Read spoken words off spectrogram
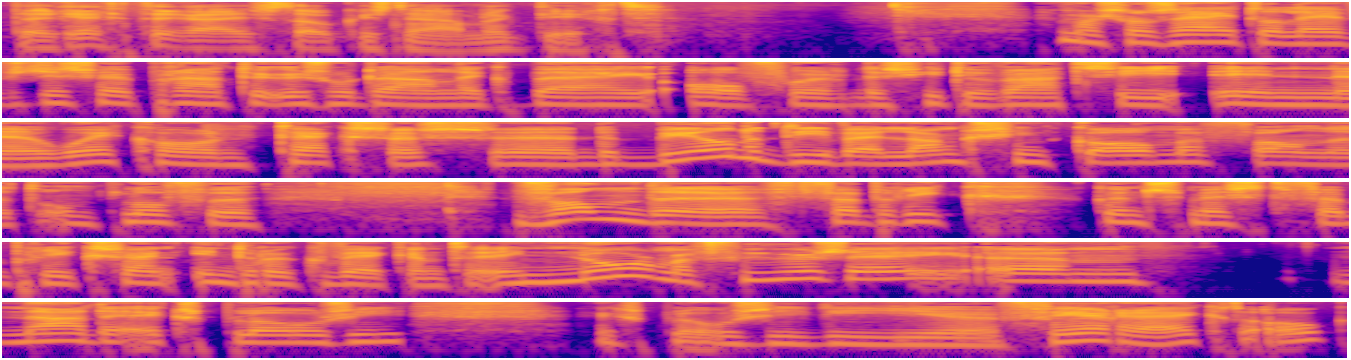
De rechte rijstrook is namelijk dicht. Marcel zei het al eventjes, wij praten u zo dadelijk bij over de situatie in uh, Waco, Texas. Uh, de beelden die wij langs zien komen van het ontploffen van de fabriek, kunstmestfabriek, zijn indrukwekkend. Een enorme vuurzee um, na de explosie. Explosie die uh, verrijkt ook.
